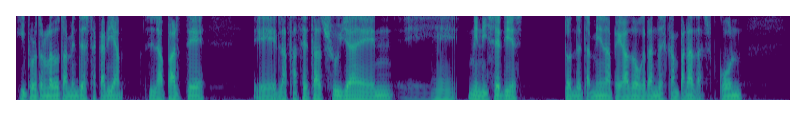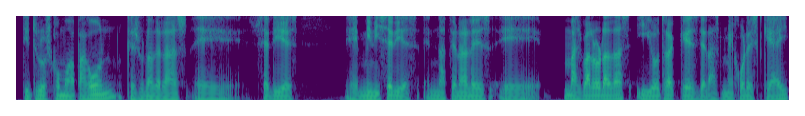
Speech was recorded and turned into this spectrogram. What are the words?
Y por otro lado también destacaría la parte eh, la faceta suya en miniseries, donde también ha pegado grandes campanadas, con títulos como Apagón, que es una de las series, miniseries nacionales más valoradas, y otra que es de las mejores que hay,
